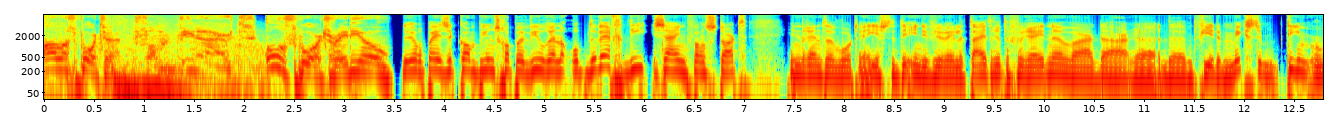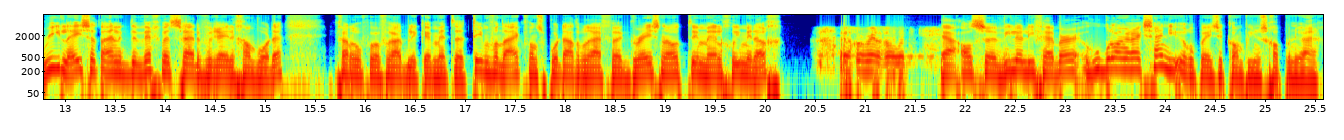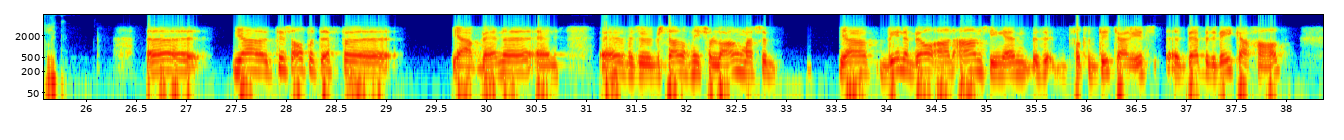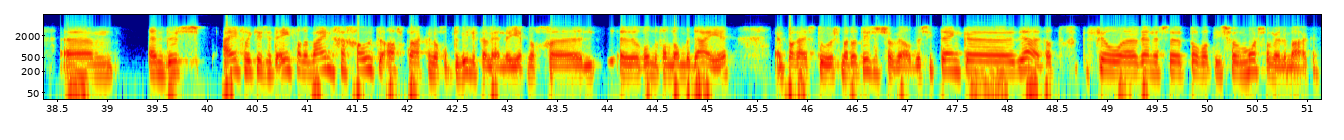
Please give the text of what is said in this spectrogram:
Alle sporten van binnenuit. All Sport Radio. De Europese kampioenschappen wielrennen op de weg, die zijn van start. In Drenthe wordt eerst de individuele tijdritten verreden, waar daar uh, de, via de mixed team relays uiteindelijk de wegwedstrijden verreden gaan worden. Ik ga erop vooruitblikken met uh, Tim van Dijk van sportdatabedrijf Gracenote. Tim, hele goedemiddag. Goedemiddag, Robert. Ja, als wielerliefhebber, hoe belangrijk zijn die Europese kampioenschappen nu eigenlijk? Uh, ja, het is altijd even ja, wennen. En uh, ze bestaan nog niet zo lang, maar ze ja, winnen wel aan aanzien. En wat het dit jaar is, we hebben de WK gehad. Um, en dus eigenlijk is het een van de weinige grote afspraken nog op de wielerkalender. Je hebt nog de Ronde van Lombardije en Parijs Tours, maar dat is het zo wel. Dus ik denk ja, dat veel uh, renners toch wat iets van moois van willen maken.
